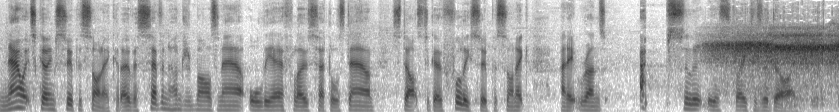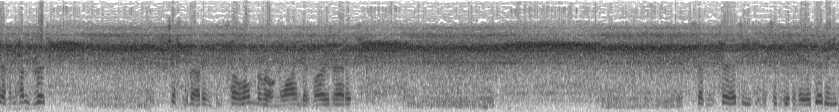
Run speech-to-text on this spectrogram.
now it's going supersonic. At over 700 miles an hour, all the airflow settles down, starts to go fully supersonic, and it runs absolutely as straight as a die. 700. Just about in control on the wrong line, don't worry about it. 730, it's a good here, Diddy.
